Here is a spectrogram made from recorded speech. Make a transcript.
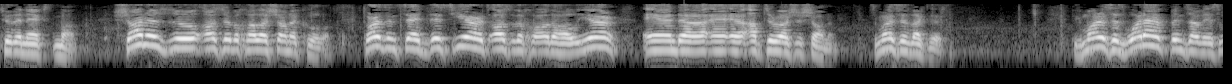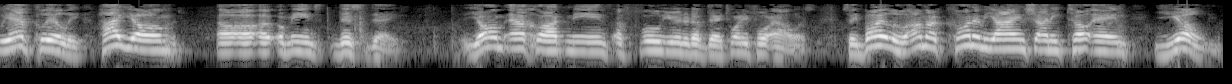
to the next month. Shana Zu Aser B'chala Shana Kula. Tarzan said this year it's also the, the whole year, and uh, uh, up to Rosh Hashanah. So Gemara says like this. The Gemara says, what happens of this? We have clearly, Hayom uh, uh, uh, means this day. Yom Echad means a full unit of day, 24 hours. So Ibailu, Amar Konem Yain Shani To'em Yom.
